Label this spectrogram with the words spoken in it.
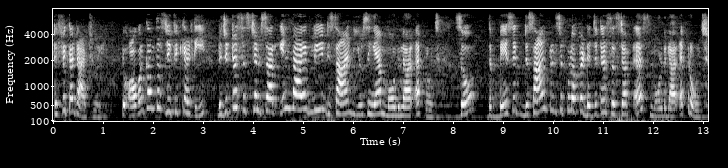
difficult actually. To overcome this difficulty, digital systems are invariably designed using a modular approach. So, the basic design principle of a digital system is modular approach.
